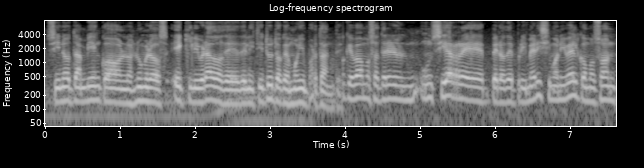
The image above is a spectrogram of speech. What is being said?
sino también con los números equilibrados del instituto que es muy importante. Que vamos a tener un cierre pero de primerísimo nivel como son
